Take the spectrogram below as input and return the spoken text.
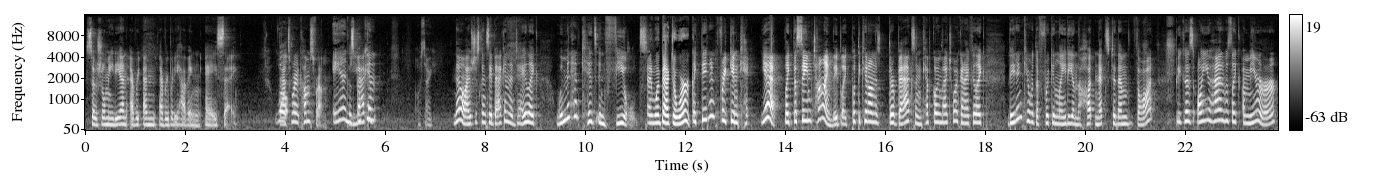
social media and every and everybody having a say. Well, That's where it comes from. and Because back can. in Oh, sorry. no, I was just gonna say back in the day, like women had kids in fields. and went back to work. Like they didn't freaking ca- yeah, like the same time they'd like put the kid on his, their backs and kept going back to work. And I feel like they didn't care what the freaking lady in the hut next to them thought because all you had was like a mirror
